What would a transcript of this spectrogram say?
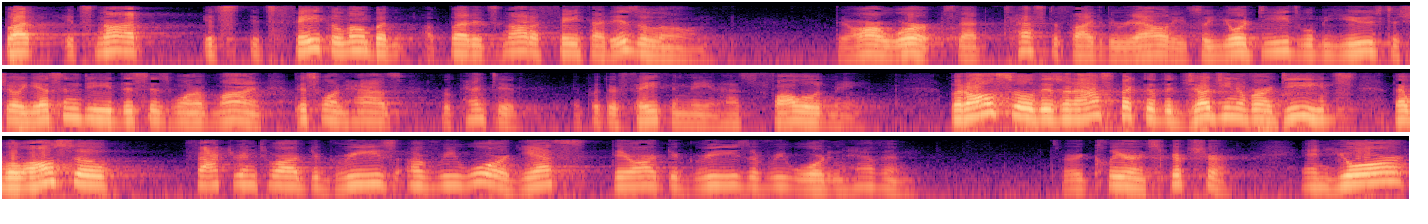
But it's not, it's, it's faith alone, but, but it's not a faith that is alone. There are works that testify to the reality. So your deeds will be used to show, yes, indeed, this is one of mine. This one has repented and put their faith in me and has followed me. But also, there's an aspect of the judging of our deeds that will also factor into our degrees of reward. Yes, there are degrees of reward in heaven. It's very clear in Scripture. And your,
